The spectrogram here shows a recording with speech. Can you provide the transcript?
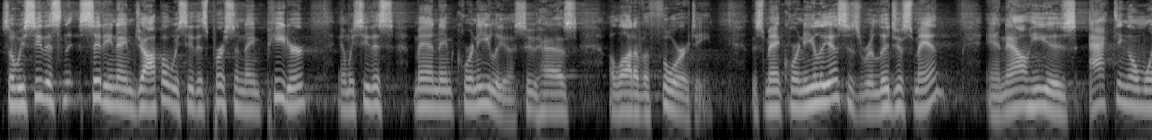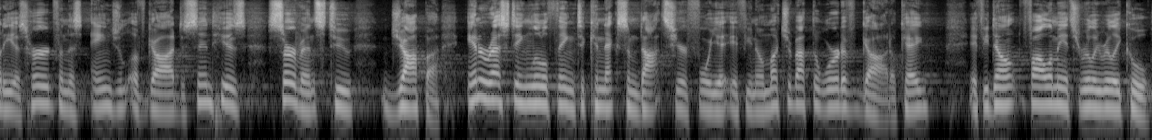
So we see this city named Joppa, we see this person named Peter, and we see this man named Cornelius who has a lot of authority. This man Cornelius is a religious man, and now he is acting on what he has heard from this angel of God to send his servants to Joppa. Interesting little thing to connect some dots here for you if you know much about the Word of God, okay? If you don't follow me, it's really, really cool.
